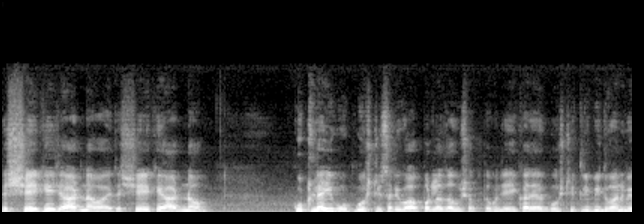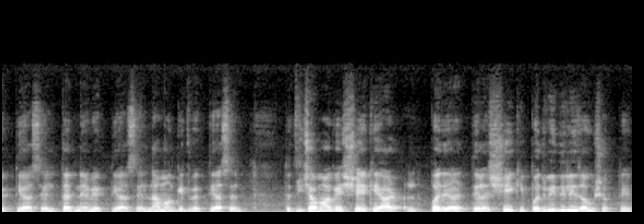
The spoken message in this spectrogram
तर शेख हे जे आडनाव आहे ते शेख हे आडनाव कुठल्याही गो गोष्टीसाठी वापरलं जाऊ शकतं. म्हणजे एखाद्या गोष्टीतली विद्वान व्यक्ती असेल तज्ज्ञ व्यक्ती असेल नामांकित व्यक्ती असेल तर तिच्यामागे शेख हे पद त्याला शेख ही पदवी दिली जाऊ शकते.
